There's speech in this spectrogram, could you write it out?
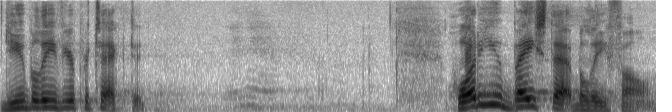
Do you believe you're protected? What do you base that belief on?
